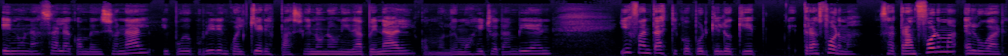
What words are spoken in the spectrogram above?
en una sala convencional y puede ocurrir en cualquier espacio, en una unidad penal, como lo hemos hecho también. Y es fantástico porque lo que transforma, o sea, transforma el lugar.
